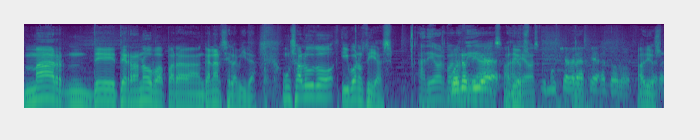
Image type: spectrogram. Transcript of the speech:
mar de Terranova para ganarse la vida. Un saludo y buenos días. Adiós, buenos, días. Adiós. Y muchas gracias a todos. Adiós.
